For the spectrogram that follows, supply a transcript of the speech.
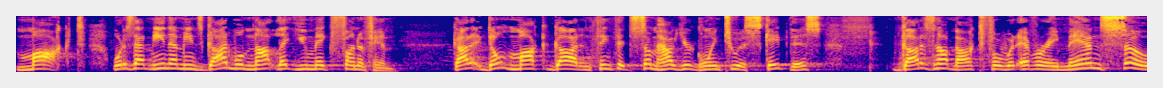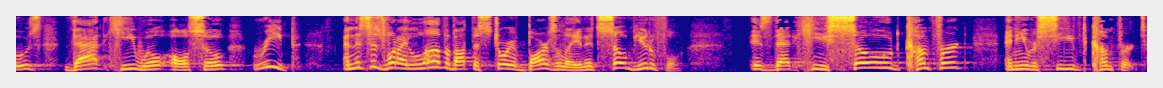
mocked. What does that mean? That means God will not let you make fun of him. God, don't mock God and think that somehow you're going to escape this. God is not mocked for whatever a man sows, that he will also reap. And this is what I love about the story of Barzillai, and it's so beautiful, is that he sowed comfort and he received comfort.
